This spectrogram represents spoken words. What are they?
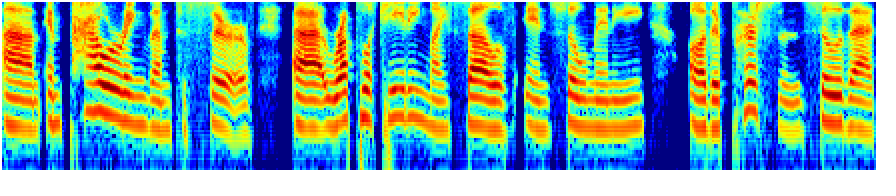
Um, empowering them to serve, uh, replicating myself in so many other persons so that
